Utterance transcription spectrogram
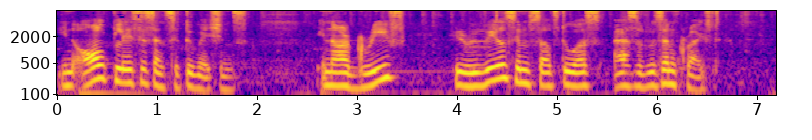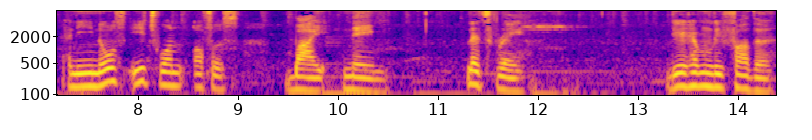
in all places and situations. In our grief, He reveals Himself to us as the risen Christ, and He knows each one of us by name. Let's pray. Dear Heavenly Father,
